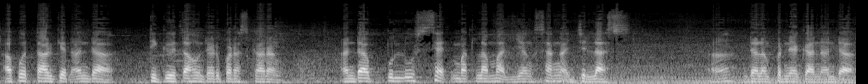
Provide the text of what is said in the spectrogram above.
Apa target anda 3 tahun daripada sekarang? Anda perlu set matlamat yang sangat jelas ha, dalam perniagaan anda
